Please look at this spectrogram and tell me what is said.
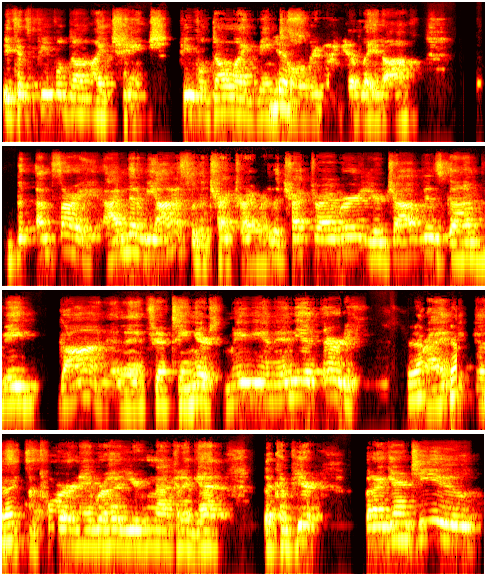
because people don't like change. People don't like being yes. told they're going to get laid off. But i'm sorry i'm going to be honest with the truck driver. The truck driver your job is going to be gone in 15 years maybe in india 30 yeah, right? yeah, because right. it's a poorer neighborhood you're not going to get the computer. But i guarantee you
